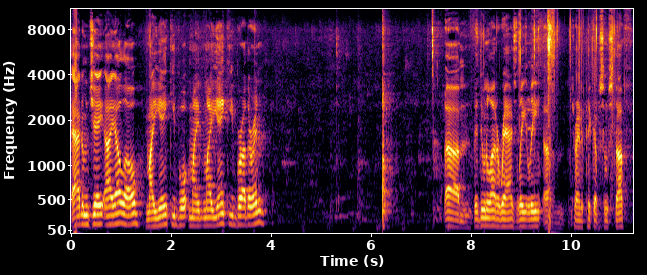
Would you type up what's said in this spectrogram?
Adam J. Aiello, my Yankee my my Yankee brethren. Um, been doing a lot of rads lately, um, trying to pick up some stuff.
